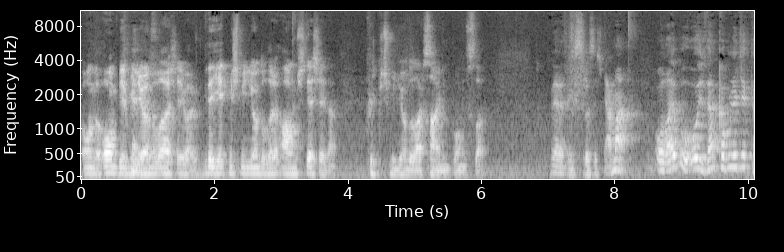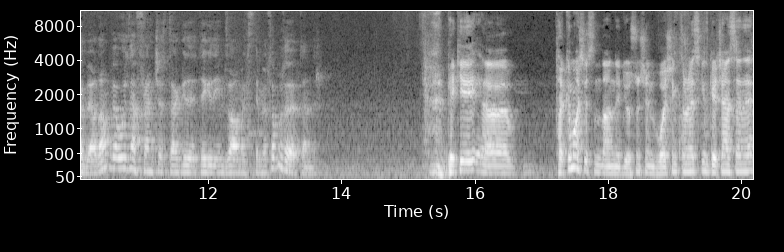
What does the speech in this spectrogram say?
Onu 11 milyon dolar şey var. Bir de 70 milyon doları almıştı ya şeyden. 43 milyon dolar signing bonusla. Evet. Ekstra seçim. Ama olay bu. O yüzden kabul edecek tabii adam ve o yüzden franchise tag'de, tag'de imzalamak istemiyorsa bu sebeptendir. Peki e, takım açısından ne diyorsun? Şimdi Washington Redskins geçen sene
